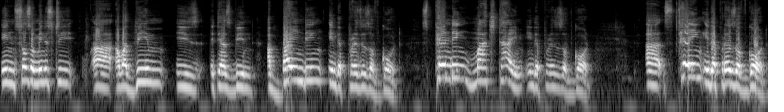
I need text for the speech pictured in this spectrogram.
in Sozo ministry, uh, our theme is it has been abiding in the presence of God, spending much time in the presence of God, uh, staying in the presence of God,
